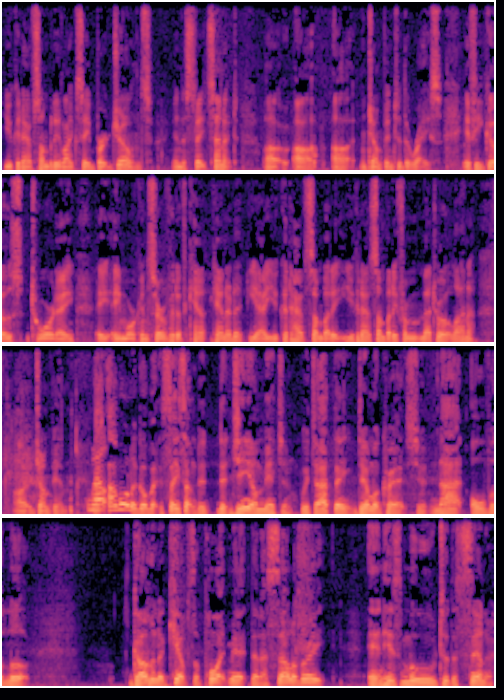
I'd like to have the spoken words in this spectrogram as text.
you could have somebody like say Burt Jones in the state senate uh, uh, uh, jump into the race. If he goes toward a, a, a more conservative ca- candidate, yeah, you could have somebody you could have somebody from Metro Atlanta uh, jump in. Well, I, I want to go back and say something that, that Jim mentioned, which I think Democrats should not overlook. Governor Kemp's appointment that I celebrate, and his move to the center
